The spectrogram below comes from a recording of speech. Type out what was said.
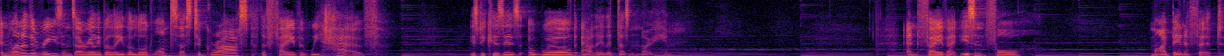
And one of the reasons I really believe the Lord wants us to grasp the favor we have is because there's a world out there that doesn't know Him. And favor isn't for my benefit,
